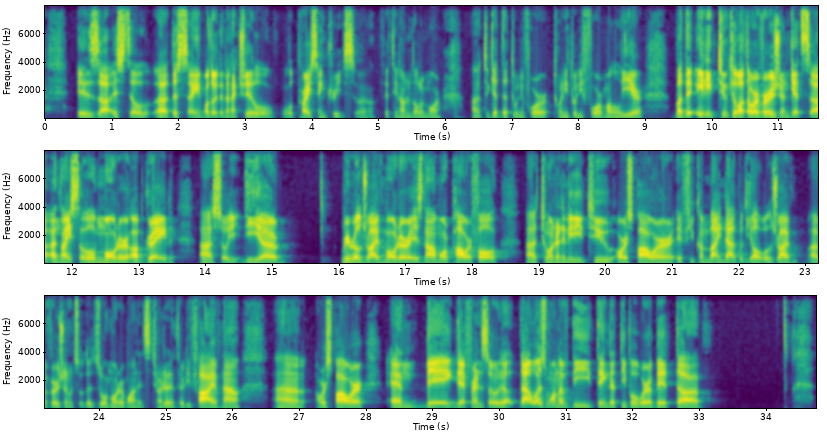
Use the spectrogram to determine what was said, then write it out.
is uh, is still uh, the same, other than an actually a little, little price increase, uh, fifteen hundred dollar more uh, to get that 24, 2024 model year. But the 82 kilowatt hour version gets uh, a nice little motor upgrade. Uh, so the rear wheel drive motor is now more powerful. 282 horsepower. If you combine that with the all wheel drive version, so the dual motor one, it's 235 now horsepower and big difference. So uh, that was one of the things that people were a bit uh,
